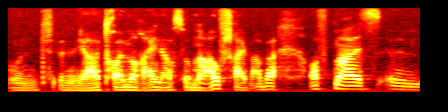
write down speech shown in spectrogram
und äh, ja, Träumereien auch so mal aufschreibe. Aber oftmals äh,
